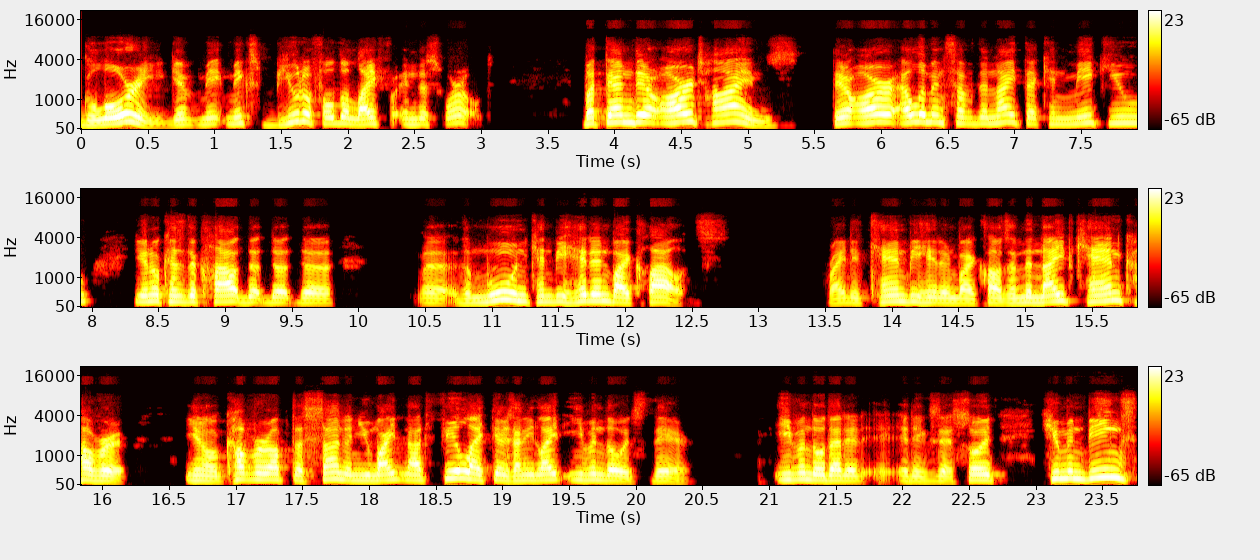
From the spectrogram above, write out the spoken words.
glory, give makes beautiful the life in this world. But then there are times, there are elements of the night that can make you, you know, because the cloud, the the the uh, the moon can be hidden by clouds, right? It can be hidden by clouds, and the night can cover, you know, cover up the sun, and you might not feel like there's any light, even though it's there, even though that it it exists. So it, human beings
